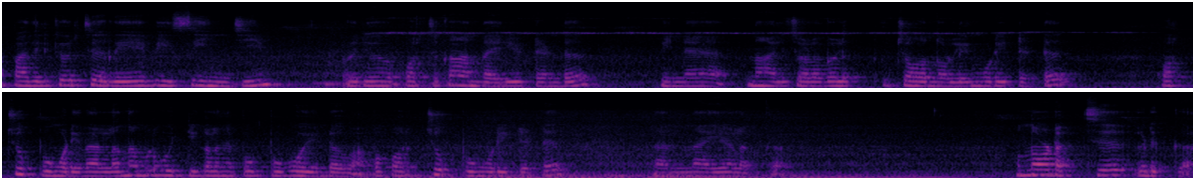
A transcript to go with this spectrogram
അപ്പോൾ അതിലേക്ക് ഒരു ചെറിയ പീസ് ഇഞ്ചിയും ഒരു കുറച്ച് കാന്താരി ഇട്ടിട്ടുണ്ട് പിന്നെ നാല് ചുള വെളു ചുവന്നുള്ളിയും കൂടി ഇട്ടിട്ട് കുറച്ച് ഉപ്പും കൂടി. വെള്ളം നമ്മൾ ഊറ്റി കളഞ്ഞപ്പോൾ ഉപ്പ് പോയിട്ടുണ്ടാകും അപ്പോൾ കുറച്ച് ഉപ്പും കൂടി ഇട്ടിട്ട് നന്നായി ഇളക്കുക ഒന്ന് ഉടച്ച് എടുക്കുക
